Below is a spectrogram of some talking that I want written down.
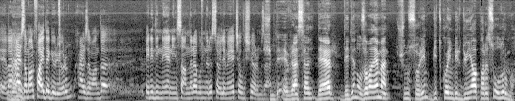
e, ben her Evet. zaman fayda görüyorum. Her zaman da beni dinleyen insanlara bunları söylemeye çalışıyorum zaten. Şimdi evrensel değer dedin o zaman hemen şunu sorayım. Bitcoin bir dünya parası olur mu?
